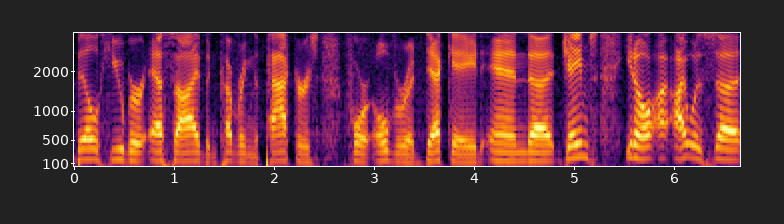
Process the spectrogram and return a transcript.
Bill Huber SI. Been covering the Packers for over a decade. And uh, James, you know, I, I was, uh,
